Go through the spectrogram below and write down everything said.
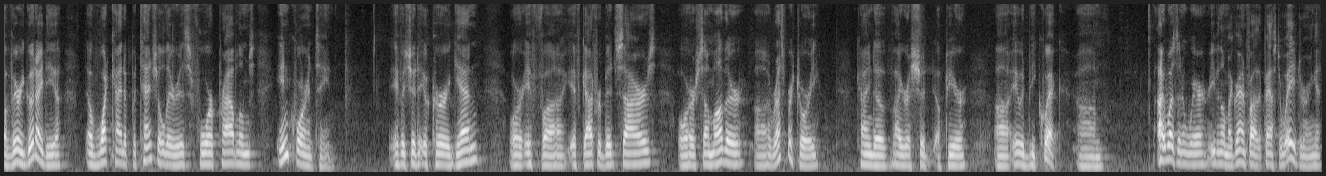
a very good idea of what kind of potential there is for problems in quarantine. If it should occur again, or if, uh, if God forbid, SARS or some other uh, respiratory kind of virus should appear, uh, it would be quick. Um, I wasn't aware, even though my grandfather passed away during it,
